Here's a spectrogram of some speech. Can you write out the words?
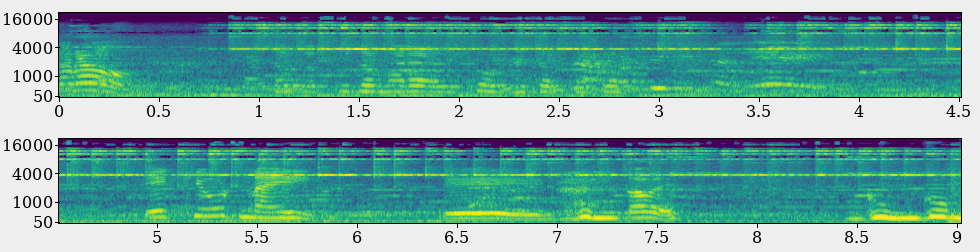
ಕರೋ ए क्यूट नहीं ए घूमता है घूम घूम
